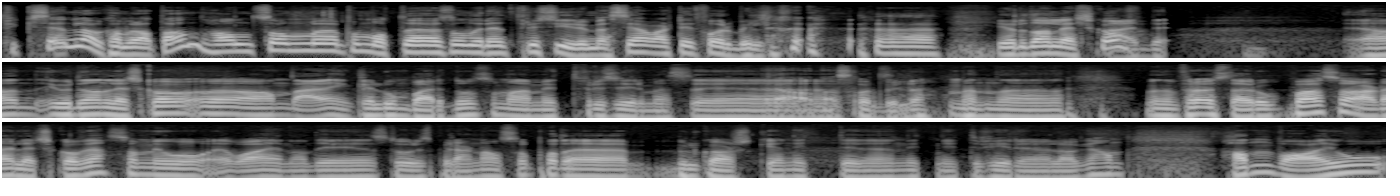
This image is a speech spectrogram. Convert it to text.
fikk se en lagkamerat av han. Han som eh, på en måte sånn rent frisyremessig har vært ditt forbilde. Jordan Leskov. Nei, det, ja, Jordan Lesko han, Det er jo egentlig Lombardo som er mitt frisyremessige Ja, sant. forbilde. Men, eh, men fra Øst-Europa så er det Leskov, ja, som jo var en av de store spillerne også på det bulgarske 1994-laget. Han, han var jo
